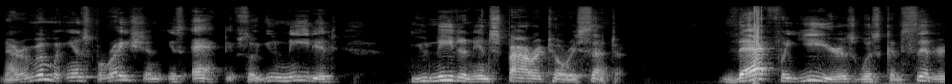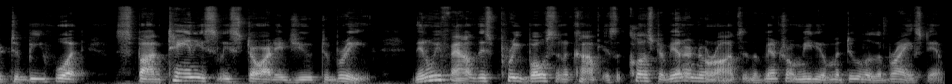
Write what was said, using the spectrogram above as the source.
Now remember, inspiration is active, so you needed, you need an inspiratory center. That for years was considered to be what spontaneously started you to breathe. Then we found this pre-Bötzinger complex, a cluster of interneurons in the ventral medial medulla of the brainstem,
